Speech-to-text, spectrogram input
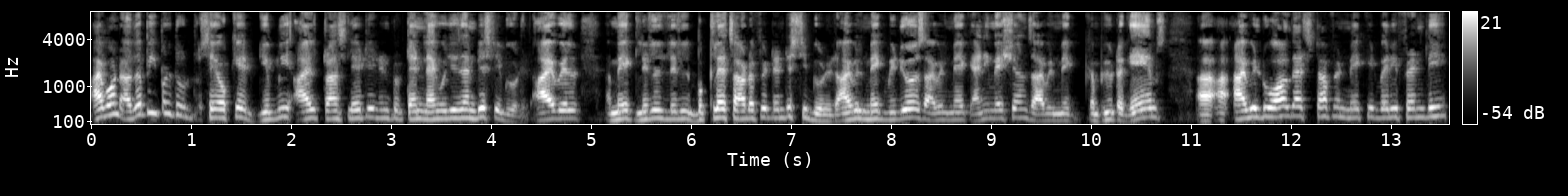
I want other people to say, okay, give me, I'll translate it into 10 languages and distribute it. I will make little, little booklets out of it and distribute it. I will make videos. I will make animations. I will make computer games. Uh, I will do all that stuff and make it very friendly.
